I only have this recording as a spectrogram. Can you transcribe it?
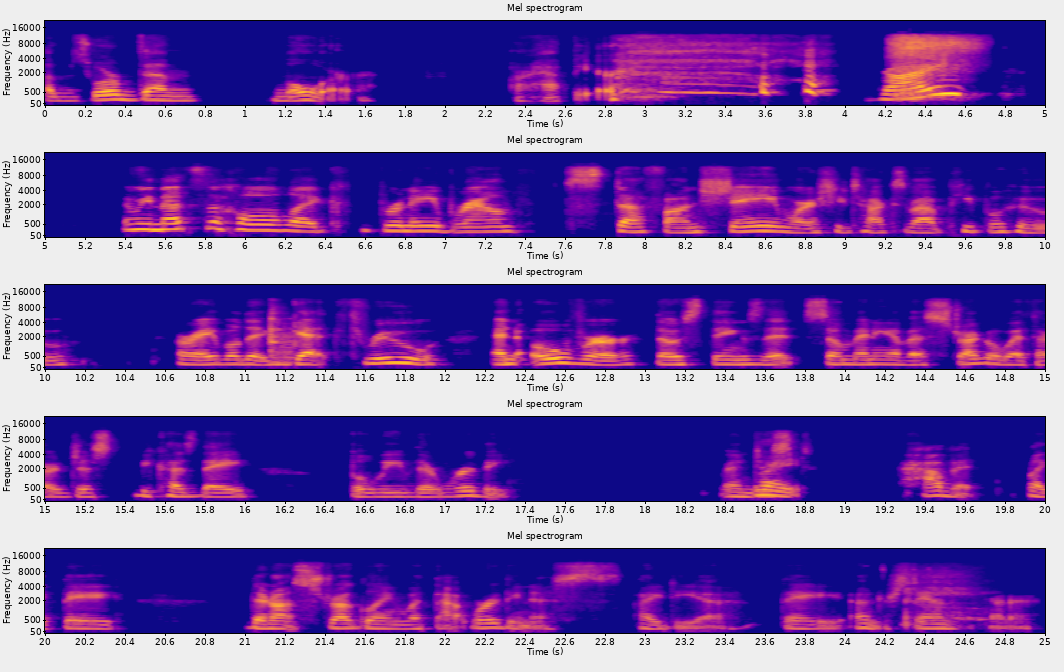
absorb them more are happier. Right I mean, that's the whole like Brene Brown stuff on shame, where she talks about people who are able to get through and over those things that so many of us struggle with are just because they believe they're worthy and just right. have it. Like they, they're not struggling with that worthiness idea. They understand better.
